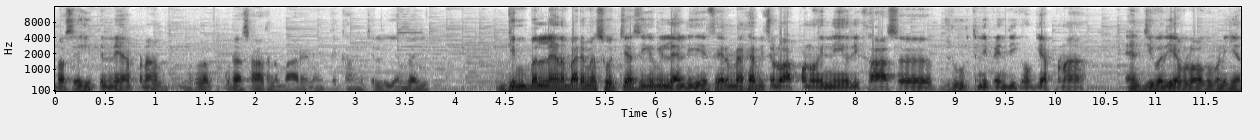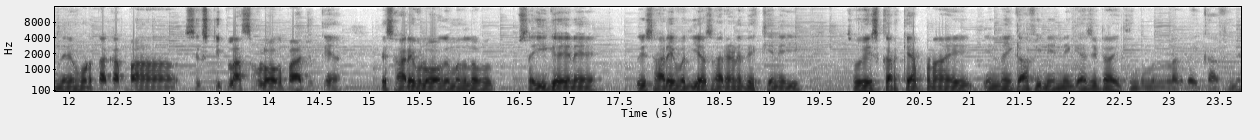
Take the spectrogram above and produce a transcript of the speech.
ਬਸ ਇਹੀ ਤਿੰਨੇ ਆਪਣਾ ਮਤਲਬ ਪੂਰਾ ਸਾਥ ਨਿਭਾ ਰਹੇ ਨੇ ਤੇ ਕੰਮ ਚੱਲੀ ਜਾਂਦਾ ਜੀ। ਗਿੰਬਲ ਲੈਣ ਬਾਰੇ ਮੈਂ ਸੋਚਿਆ ਸੀ ਕਿ ਵੀ ਲੈ ਲਈਏ, ਫਿਰ ਮੈਂ ਕਿਹਾ ਵੀ ਚਲੋ ਆਪਾਂ ਨੂੰ ਇੰਨੀ ਉਹਦੀ ਖਾਸ ਜ਼ਰੂਰਤ ਨਹੀਂ ਪੈਂਦੀ ਕਿਉਂਕਿ ਆਪਣਾ ਐਨਜੀ ਵਧੀਆ ਵਲੌਗ ਬਣੀ ਜਾਂਦੇ ਨੇ। ਹੁਣ ਤੱਕ ਆਪਾਂ 60 ਪਲੱਸ ਵਲੌਗ ਪਾ ਚੁੱਕੇ ਆ ਤੇ ਸਾਰੇ ਵਲੌਗ ਮਤਲਬ ਸਹੀ ਗਏ ਨੇ ਤੁਸੀਂ ਸਾਰੇ ਵਧੀਆ ਸਾਰਿਆਂ ਨੇ ਦੇਖੇ ਨੇ ਜੀ। ਸੋ ਇਸ ਕਰਕੇ ਆਪਣਾ ਇਹ ਇੰਨਾ ਹੀ ਕਾਫੀ ਨੇ, ਇੰਨੇ ਗੈਜਟ ਆਈ ਥਿੰਕ ਮੈਨੂੰ ਲੱਗਦਾ ਹੀ ਕਾਫੀ ਨੇ।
